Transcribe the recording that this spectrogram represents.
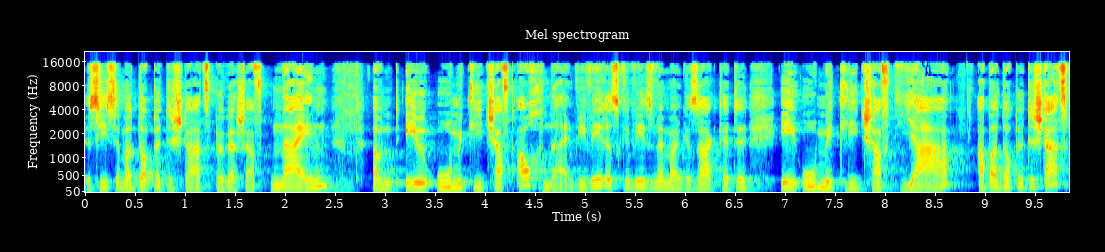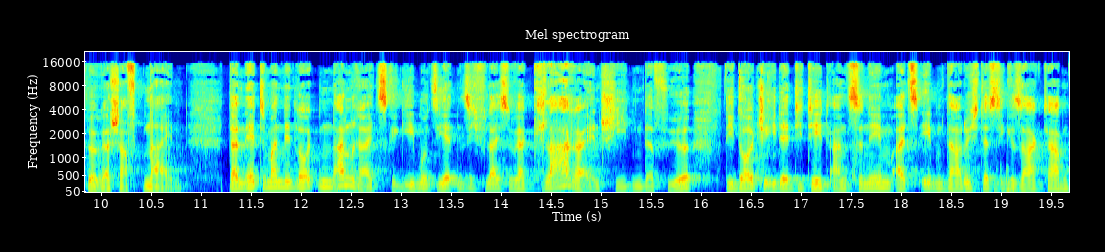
Es hieß immer doppelte Staatsbürgerschaft nein und EU-Mitgliedschaft auch nein. Wie wäre es gewesen, wenn man gesagt hätte EU-Mitgliedschaft ja, aber doppelte Staatsbürgerschaft nein? Dann hätte man den Leuten einen Anreiz gegeben und sie hätten sich vielleicht sogar klarer entschieden dafür, die deutsche Identität anzunehmen, als eben dadurch, dass sie gesagt haben,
